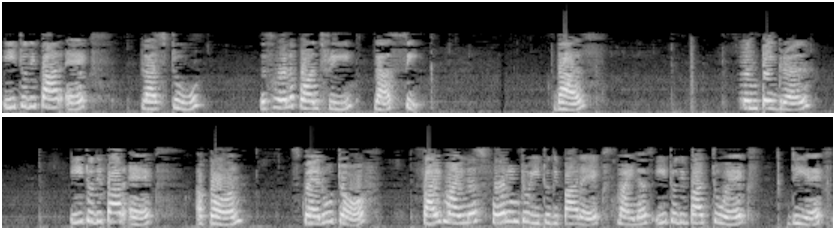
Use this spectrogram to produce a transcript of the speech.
e to the power x plus 2 this whole upon 3 plus c. Thus, integral e to the power x upon square root of 5 minus 4 into e to the power x minus e to the power 2x dx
